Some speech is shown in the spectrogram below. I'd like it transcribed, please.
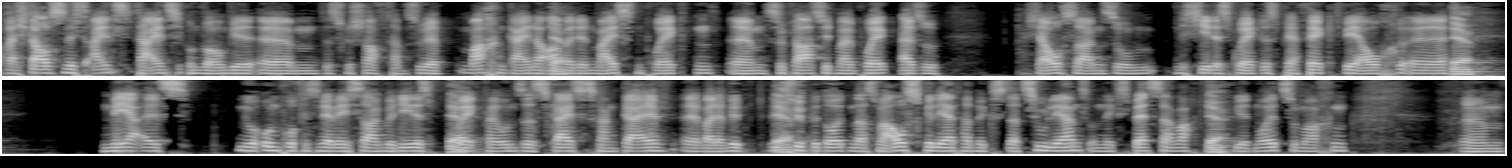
Aber ich glaube, es ist nicht der einzige Grund, warum wir ähm, das geschafft haben. So, wir machen geile Arbeit ja. in den meisten Projekten. Ähm, so klar sieht mein Projekt, also kann ich auch sagen, so nicht jedes Projekt ist perfekt, wäre auch äh, ja. mehr als nur unprofessionell, wenn ich sagen würde, jedes Projekt ja. bei uns ist geisteskrank geil, äh, weil damit, das ja. wird bedeuten, dass man ausgelernt hat, nichts dazulernt und nichts besser macht, probiert neu zu machen. Ähm,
